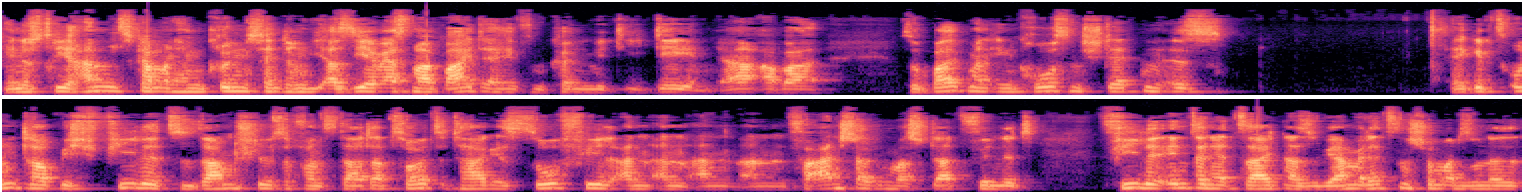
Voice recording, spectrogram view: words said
Industriehandelskammern haben Gründungszentren, die also erstmal weiterhelfen können mit Ideen. Ja, aber sobald man in großen Städten ist, gibt es unglaublich viele Zusammenschlüsse von Startups. Heutzutage ist so viel an, an, an Veranstaltungen, was stattfindet. Viele Internetseiten, also wir haben ja letztens schon mal so eine,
